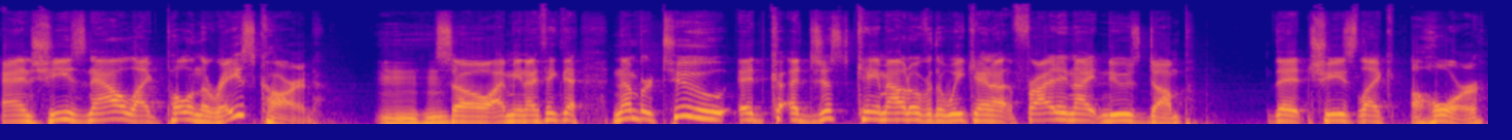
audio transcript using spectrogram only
and she's now like pulling the race card. Mm-hmm. So, I mean, I think that number two, it, it just came out over the weekend, a Friday night news dump, that she's like a whore,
